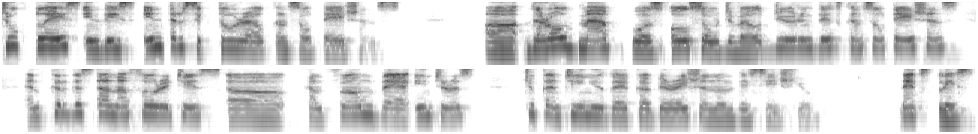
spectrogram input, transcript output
took place in these intersectoral consultations. Uh, the roadmap was also developed during these consultations and Kyrgyzstan authorities uh, confirmed their interest to continue their cooperation on this issue. Next, please.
